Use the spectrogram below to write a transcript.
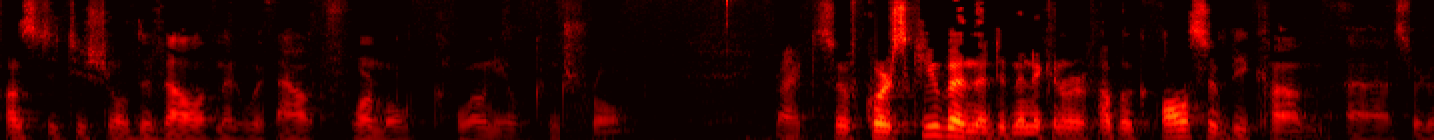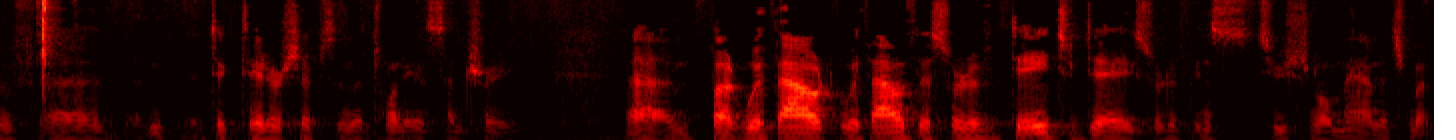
constitutional development without formal colonial control. Right. So, of course, Cuba and the Dominican Republic also become uh, sort of uh, dictatorships in the 20th century, um, but without, without the sort of day-to-day sort of institutional management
